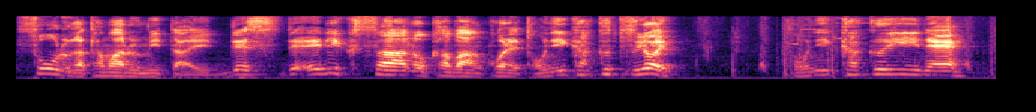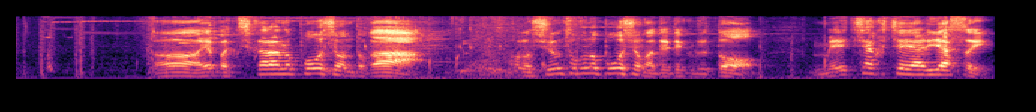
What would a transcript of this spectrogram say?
ソウルが溜まるみたいです。で、エリクサーのカバン、これとにかく強い。とにかくいいね。ああ、やっぱ力のポーションとか、この瞬足のポーションが出てくると、めちゃくちゃやりやすい。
